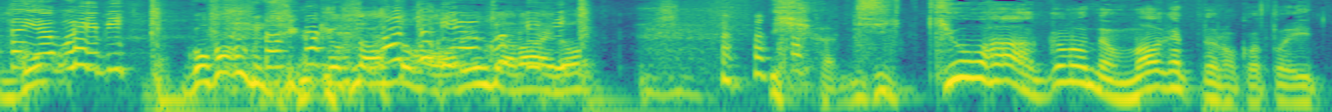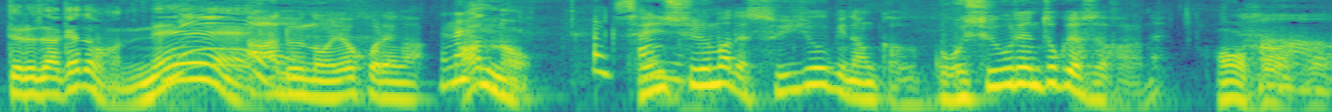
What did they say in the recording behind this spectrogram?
またやぶへび。5番の実況担当が悪いんじゃないの？いや実況はあくまでもマーケットのことを言ってるだけだもんね。あるのよ、これが。あんの？先週まで水曜日なんか5週連続安だからね。ほうほうほう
